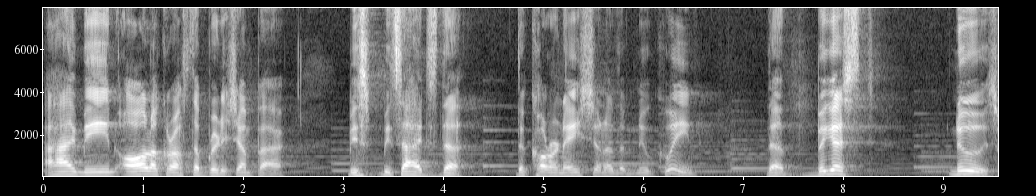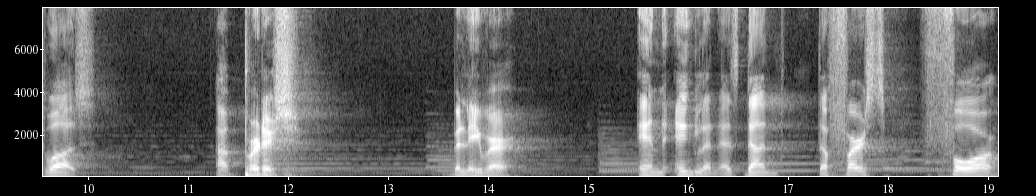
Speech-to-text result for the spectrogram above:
I mean, all across the British Empire, besides the, the coronation of the new queen, the biggest news was a British believer in England has done the first four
